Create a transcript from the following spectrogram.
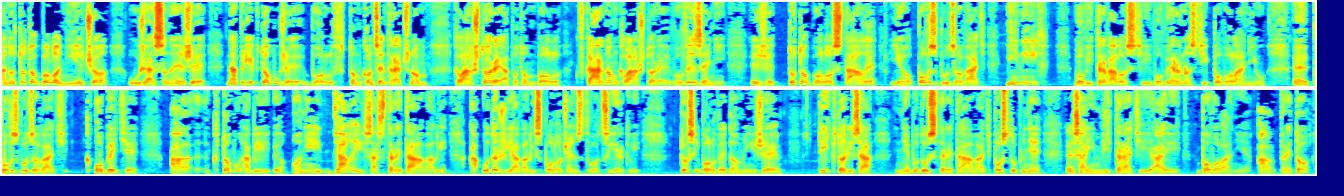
Áno, toto bolo niečo úžasné, že napriek tomu, že bol v tom koncentračnom kláštore a potom bol v kárnom kláštore vo vezení, že toto bolo stále jeho povzbudzovať iných vo vytrvalosti, vo vernosti povolaniu, e, povzbudzovať k obete a k tomu, aby oni ďalej sa stretávali a udržiavali spoločenstvo církvy. To si bol vedomý, že tí, ktorí sa nebudú stretávať, postupne sa im vytratí aj povolanie. A preto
